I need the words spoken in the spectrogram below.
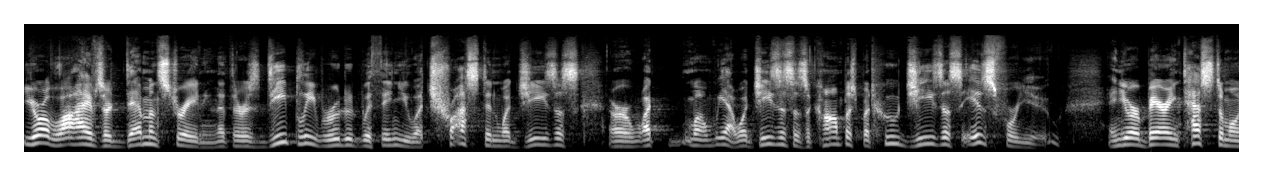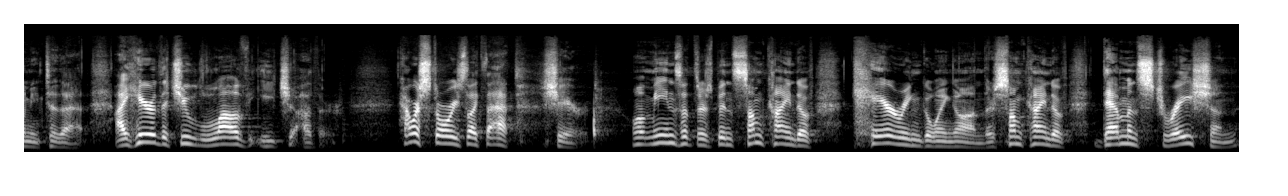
your lives are demonstrating that there is deeply rooted within you a trust in what Jesus, or what, well, yeah, what Jesus has accomplished, but who Jesus is for you. And you are bearing testimony to that. I hear that you love each other. How are stories like that shared? Well, it means that there's been some kind of caring going on. There's some kind of demonstration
